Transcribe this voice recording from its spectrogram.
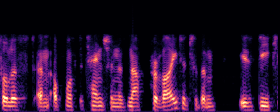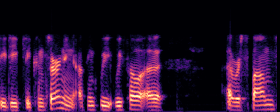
fullest and utmost attention is not provided to them is deeply, deeply concerning. I think we, we saw a, a response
